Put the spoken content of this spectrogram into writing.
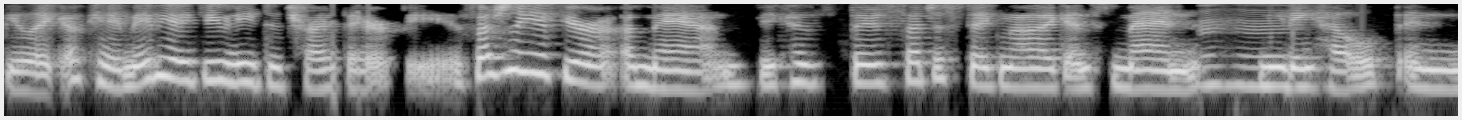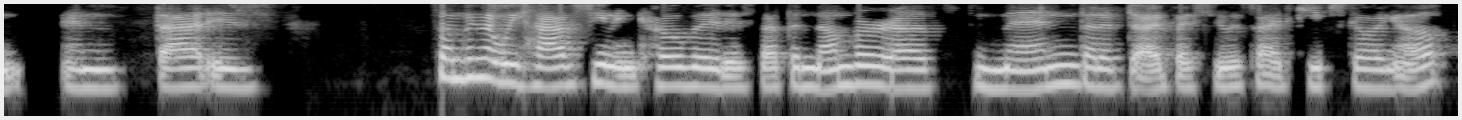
be like, okay, maybe I do need to try therapy, especially if you're a man, because there's such a stigma against men mm-hmm. needing help, and and that is something that we have seen in COVID is that the number of men that have died by suicide keeps going up,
